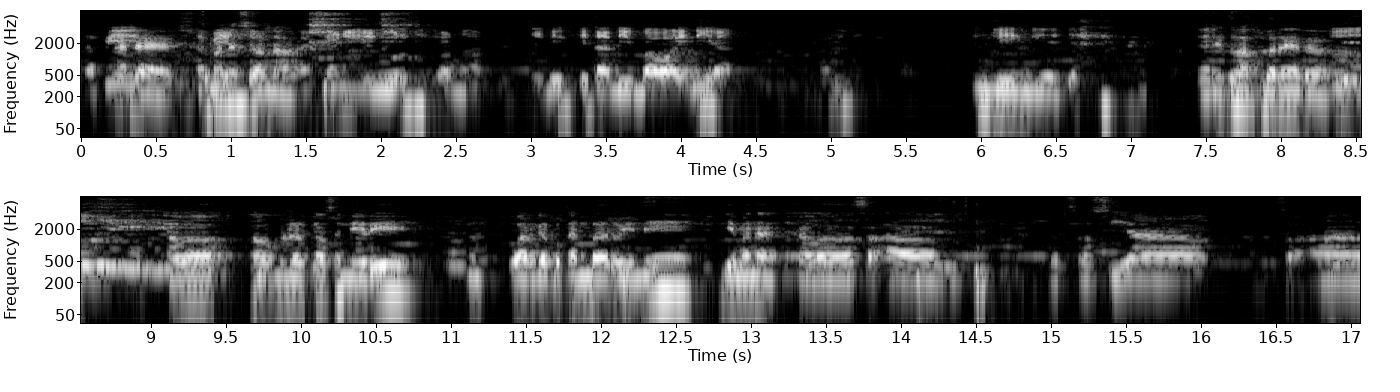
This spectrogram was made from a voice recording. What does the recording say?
tapi Ada ya? tapi Cuma nasional ya? nasional yang ngurus nasional jadi kita di bawah ini ya tinggi aja Itu akbarnya tuh. Kalau kalau menurut kau sendiri warga Pekanbaru ini gimana? Kalau soal bersosial, soal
